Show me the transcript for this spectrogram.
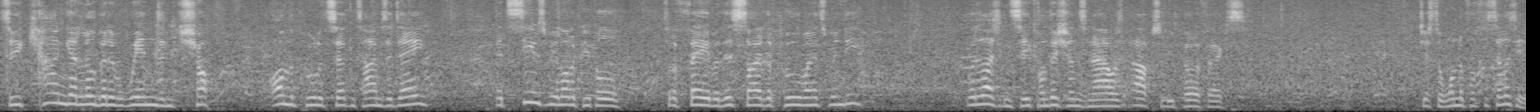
So you can get a little bit of wind and chop on the pool at certain times of day. It seems to be a lot of people sort of favour this side of the pool when it's windy. But as you can see, conditions now is absolutely perfect. Just a wonderful facility.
